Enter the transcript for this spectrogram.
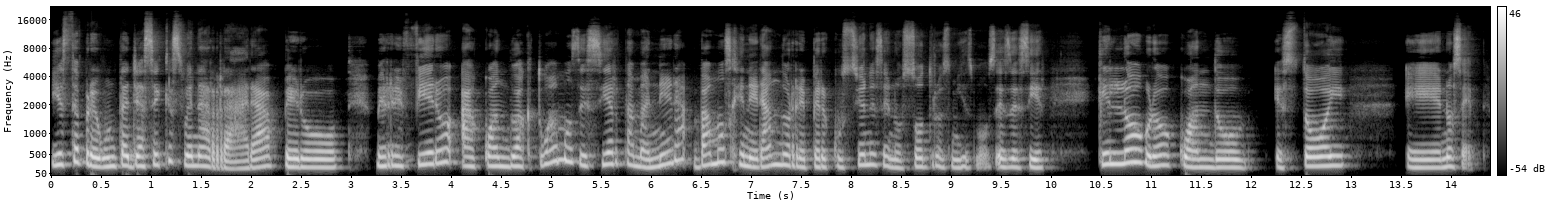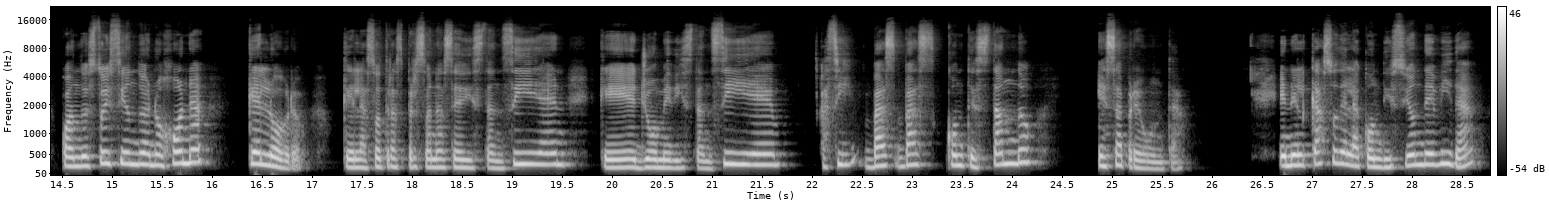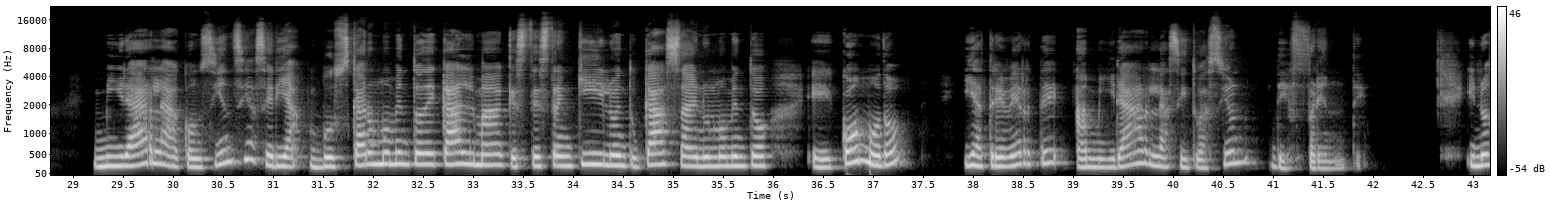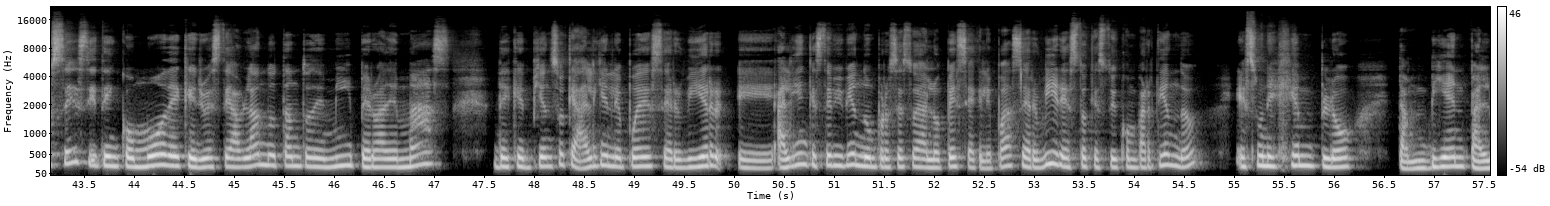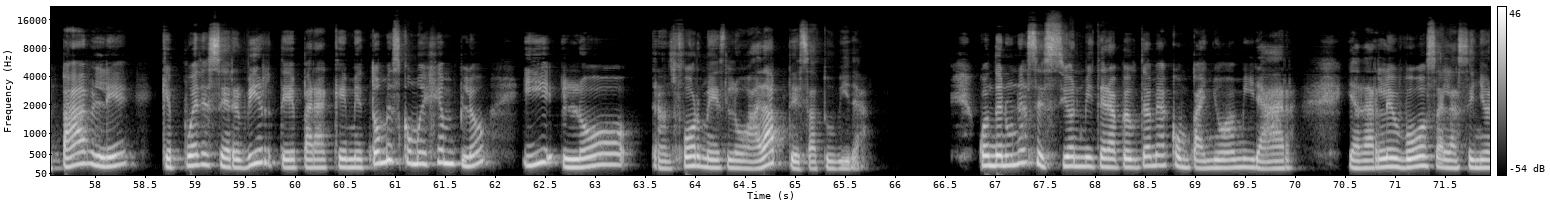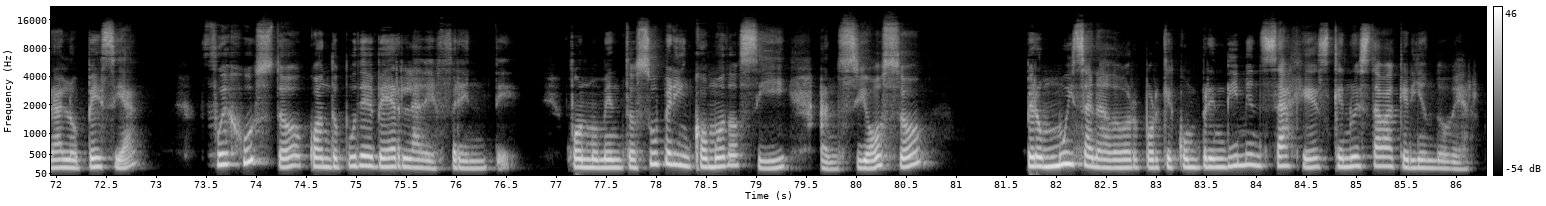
Y esta pregunta ya sé que suena rara, pero me refiero a cuando actuamos de cierta manera, vamos generando repercusiones en nosotros mismos. Es decir, ¿qué logro cuando estoy, eh, no sé, cuando estoy siendo enojona? ¿Qué logro? Que las otras personas se distancien, que yo me distancie. Así vas, vas contestando esa pregunta. En el caso de la condición de vida, mirar la conciencia sería buscar un momento de calma, que estés tranquilo en tu casa, en un momento eh, cómodo y atreverte a mirar la situación de frente. Y no sé si te incomode que yo esté hablando tanto de mí, pero además de que pienso que a alguien le puede servir, eh, alguien que esté viviendo un proceso de alopecia, que le pueda servir esto que estoy compartiendo, es un ejemplo también palpable que puede servirte para que me tomes como ejemplo y lo transformes, lo adaptes a tu vida. Cuando en una sesión mi terapeuta me acompañó a mirar y a darle voz a la señora alopecia, fue justo cuando pude verla de frente. Fue un momento súper incómodo, sí, ansioso, pero muy sanador porque comprendí mensajes que no estaba queriendo ver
